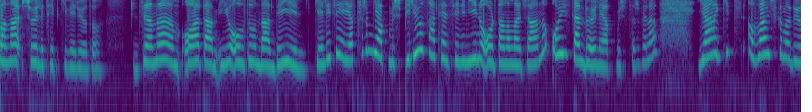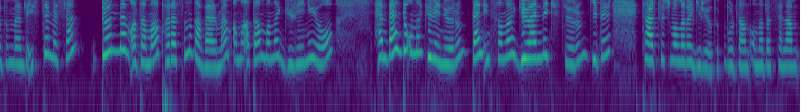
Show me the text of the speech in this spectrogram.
bana şöyle tepki veriyordu. Canım o adam iyi olduğundan değil. Geleceğe yatırım yapmış. Biliyor zaten senin yine oradan alacağını. O yüzden böyle yapmıştır falan. Ya git Allah aşkına diyordum ben de istemesem dönmem adama parasını da vermem ama adam bana güveniyor. Hem ben de ona güveniyorum. Ben insanlara güvenmek istiyorum gibi tartışmalara giriyorduk. Buradan ona da selam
